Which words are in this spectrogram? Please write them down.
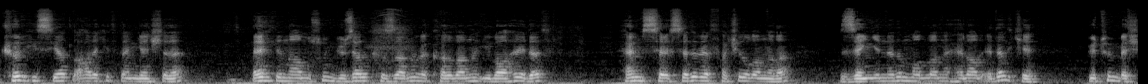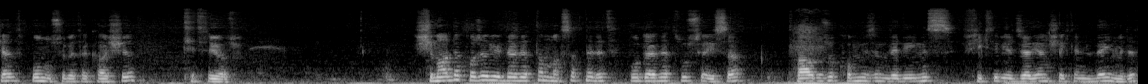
kör hissiyatla hareket eden gençlere ehli namusun güzel kızlarını ve karılarını ibahe eder, hem serseri ve fakir olanlara zenginlerin mallarını helal eder ki bütün beşer bu musibete karşı titriyor. Şimalde koca bir devletten maksat nedir? Bu devlet Rusya ise taarruzu komünizm dediğimiz fikri bir ceryan şeklinde değil midir?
